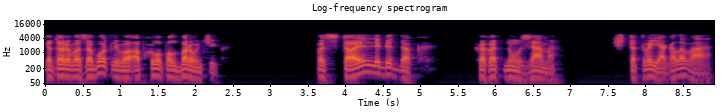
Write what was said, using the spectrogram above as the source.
которого заботливо обхлопал барончик. — Постой, лебедок! — хохотнул зама. — Что твоя голова?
